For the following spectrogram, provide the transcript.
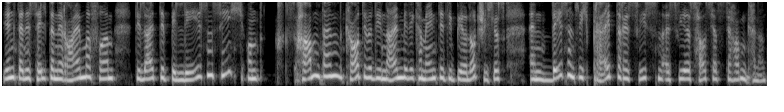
irgendeine seltene Rheumaform. Die Leute belesen sich und haben dann gerade über die neuen Medikamente, die Biologicals, ein wesentlich breiteres Wissen, als wir als Hausärzte haben können.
